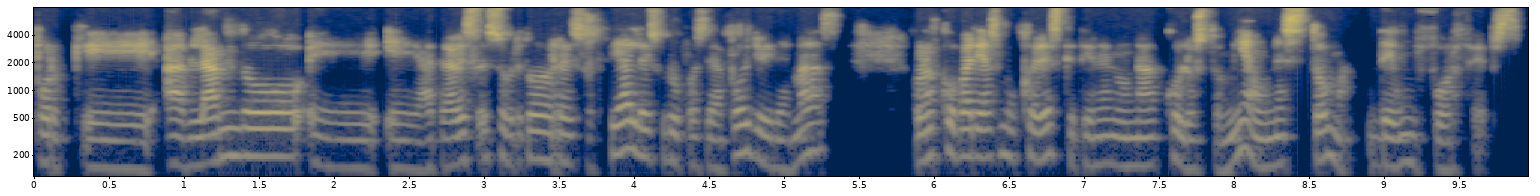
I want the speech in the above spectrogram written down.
porque hablando eh, eh, a través de sobre todo redes sociales, grupos de apoyo y demás, conozco varias mujeres que tienen una colostomía, un estoma de un forceps.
